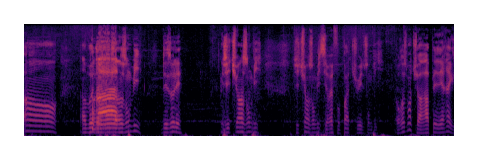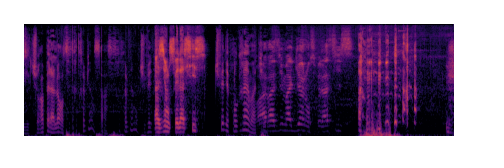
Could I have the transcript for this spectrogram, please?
Oh Un bonhomme, Ah. un zombie. Désolé. J'ai tué un zombie. J'ai tué un zombie, c'est vrai, faut pas tuer de zombie. Heureusement, tu as rappelé les règles, tu rappelles à l'ordre, c'est très très bien ça, c'est très très bien. Tu fais, Vas-y on se fait la 6. Tu fais des progrès, Mathieu. Ouais, vas-y, ma gueule, on se fait la 6.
